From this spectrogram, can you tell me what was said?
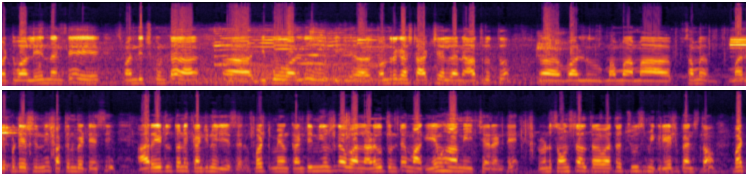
బట్ వాళ్ళు ఏంటంటే స్పందించుకుంటా డిపో వాళ్ళు తొందరగా స్టార్ట్ చేయాలనే ఆతృతతో వాళ్ళు మా మా మా సమ మా రెప్యుటేషన్ని పక్కన పెట్టేసి ఆ రేట్లతోనే కంటిన్యూ చేశారు. బట్ మేము కంటిన్యూస్గా వాళ్ళని అడుగుతుంటే మాకు ఏం హామీ ఇచ్చారంటే రెండు సంవత్సరాల తర్వాత చూసి మీకు రేటు పెంచుతాం. బట్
